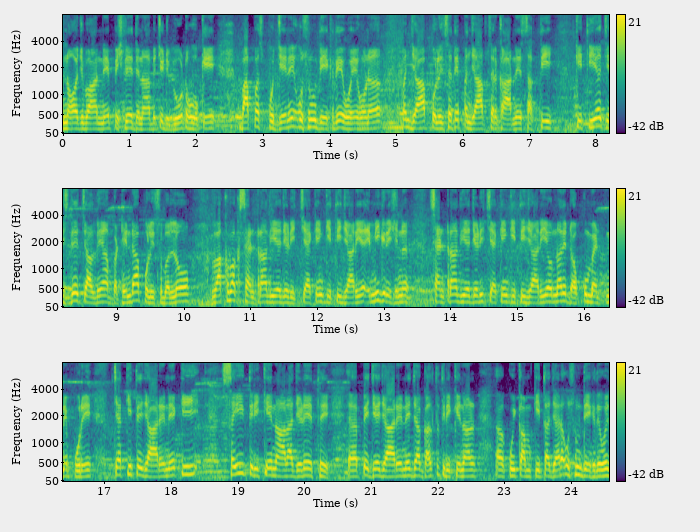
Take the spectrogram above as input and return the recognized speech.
ਨੌਜਵਾਨ ਨੇ ਪਿਛਲੇ ਦਿਨਾਂ ਵਿੱਚ ਡਿਬਿਊਟ ਹੋ ਕੇ ਵਾਪਸ ਪੁੱਜੇ ਨੇ। ਉਸ ਨੂੰ ਦੇਖਦੇ ਹੋਏ ਹੁਣ ਪੰਜਾਬ ਪੁਲਿਸ ਅਤੇ ਪੰਜਾਬ ਸਰਕਾਰ ਨੇ ਸਖਤੀ ਕੀਤੀ ਹੈ, ਜਿਸ ਦੇ ਚੱਲਦਿਆਂ ਬਠਿੰਡਾ ਪੁਲਿਸ ਵੱਲੋਂ ਵੱਖ-ਵੱਖ ਸੈਂਟਰਾਂ ਦੀ ਹੈ ਜਿਹੜੀ ਚੈਕਿੰਗ ਕੀਤੀ ਜਾ ਰਹੀ ਹੈ, ਇਮੀਗ੍ਰੇਸ਼ਨ ਸੈਂਟਰਾਂ ਦੀ ਹੈ ਜਿਹੜੀ ਚੈਕਿੰਗ ਕੀਤੀ ਜਾ ਰਹੀ ਹੈ, ਉਹਨਾਂ ਦੇ ਡਾਕੂਮੈਂਟ ਨੇ ਪੂਰੇ ਚੈੱਕ ਕੀਤੇ ਜਾ ਰਹੇ ਨੇ ਕਿ ਸਹੀ ਤਰੀਕੇ ਨਾਲ ਆ ਜਿਹੜੇ ਇੱਥੇ ਭੇਜੇ ਜਾ ਰਹੇ ਨੇ ਜਾਂ ਗਲਤ ਤਰੀਕੇ ਨਾਲ ਕੋਈ ਕੰਮ ਕੀਤਾ ਜਾ ਰਿਹਾ। ਉਸ ਨੂੰ ਦੇਖਦੇ ਹੋਏ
